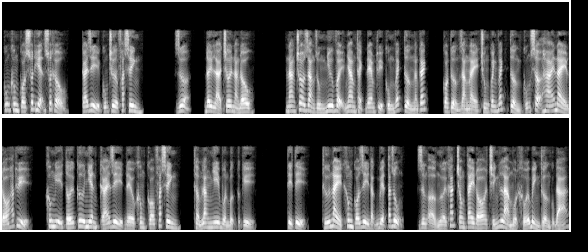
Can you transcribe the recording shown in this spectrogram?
cũng không có xuất hiện xuất khẩu, cái gì cũng chưa phát sinh. Dựa, đây là chơi nàng đâu. Nàng cho rằng dùng như vậy nham thạch đem thủy cùng vách tường ngăn cách, còn tưởng rằng này chung quanh vách tường cũng sợ hãi này đó hát thủy, không nghĩ tới cư nhiên cái gì đều không có phát sinh, thẩm lăng nhi buồn bực cực kỳ. Tỷ tỷ, thứ này không có gì đặc biệt tác dụng, dừng ở người khác trong tay đó chính là một khối bình thường cục đá.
